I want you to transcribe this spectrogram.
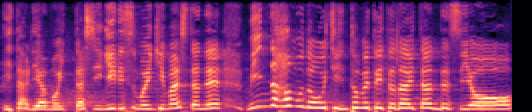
イタリアも行ったしイギリスも行きましたね。みんなハムのお家に泊めていただいたんですよ。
